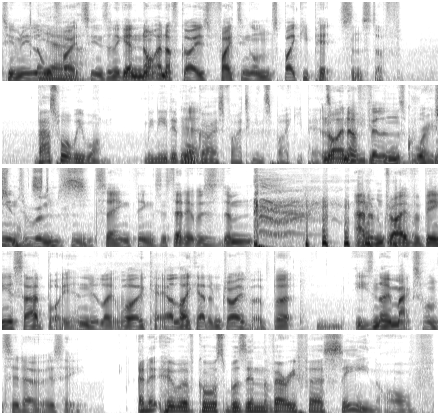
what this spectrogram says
Too many long Yeah. fight scenes, and again, not enough guys fighting on spiky pits and stuff. That's what we want. We needed more guys fighting in spiky pits. Not We enough villains walking into rooms and saying things. Instead, it was um, Adam Driver being a sad boy, and you're like, well, okay, I like Adam Driver, but he's no Max von Sydow, is he? And it, who, of course, was in the very first scene of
